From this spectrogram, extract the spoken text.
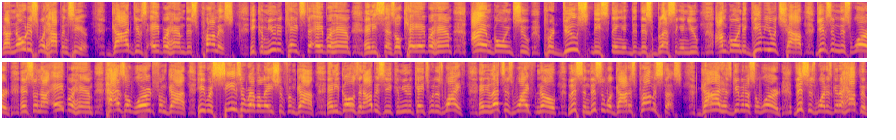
Now, notice what happens here. God gives Abraham this promise. He communicates to Abraham and he says, Okay, Abraham, I am going to produce this thing, this blessing in you. I'm going to give you a child, gives him this word. And so now Abraham has a word from God. He receives a revelation from God and he goes and obviously he communicates with his wife and he lets his wife know listen, this is what God has promised us. God has given us a word. This is what is going to happen.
